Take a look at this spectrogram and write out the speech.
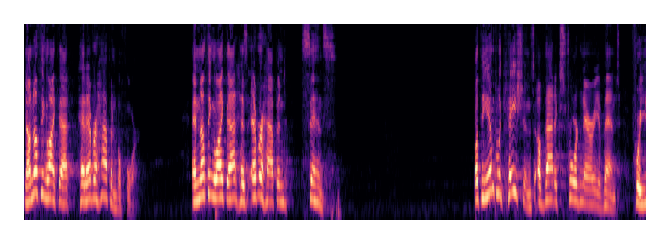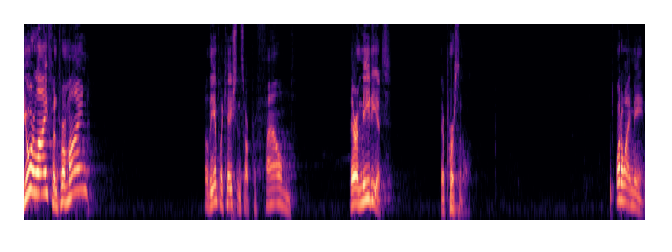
Now, nothing like that had ever happened before. And nothing like that has ever happened since. But the implications of that extraordinary event for your life and for mine, well, the implications are profound. They're immediate, they're personal. What do I mean?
